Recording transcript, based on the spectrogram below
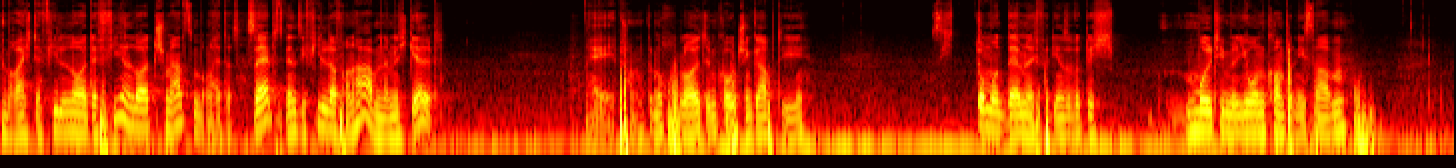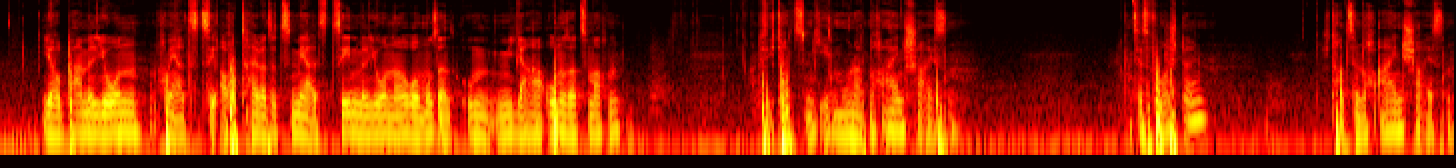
Ein Bereich, der vielen Leute, der vielen Leuten Schmerzen bereitet. Selbst wenn sie viel davon haben, nämlich Geld. Hey, ich habe schon genug Leute im Coaching gehabt, die sich dumm und dämlich verdienen, so wirklich Multimillionen-Companies haben. Ihre paar Millionen, noch mehr als 10, auch teilweise mehr als 10 Millionen Euro im, Umsatz, um, im Jahr Umsatz machen. Und sich trotzdem jeden Monat noch einscheißen. Kannst du dir das vorstellen? Sich trotzdem noch einscheißen.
